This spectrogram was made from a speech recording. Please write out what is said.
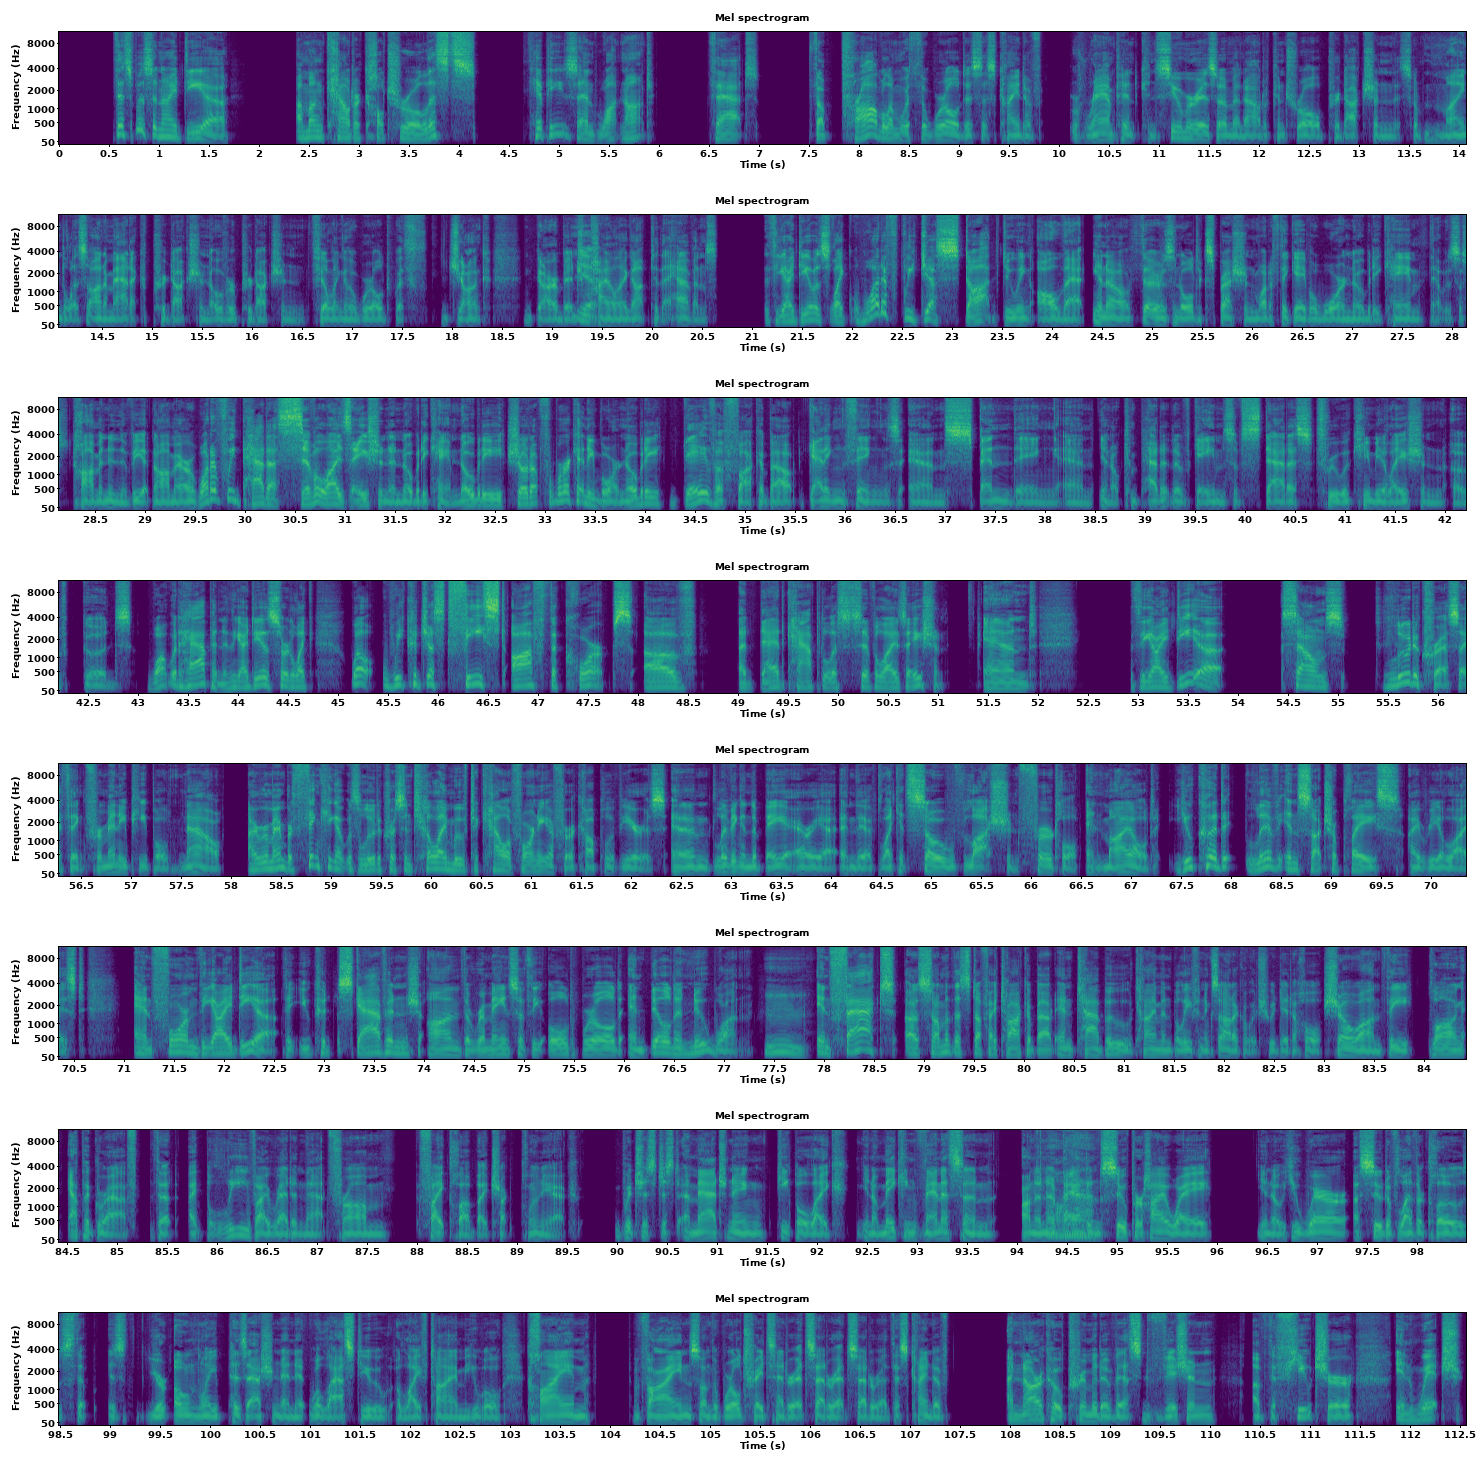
This was an idea among counterculturalists, hippies, and whatnot, that the problem with the world is this kind of rampant consumerism and out of control production, this sort of mindless automatic production, overproduction, filling the world with junk, garbage Yeah. piling up to the heavens. The idea was like, what if we just stopped doing all that? You know, there's an old expression, what if they gave a war and nobody came? That was just common in the Vietnam era. What if we had a civilization and nobody came? Nobody showed up for work anymore. Nobody gave a fuck about getting things and spending and, you know, competitive games of status through accumulation of goods. What would happen? And the idea is sort of like, well, we could just feast off the corpse of a dead capitalist civilization. And the idea sounds ludicrous, I think, for many people now. I remember thinking it was ludicrous until I moved to California for a couple of years and living in the Bay Area and the, like it's so lush and fertile and mild. You could live in such a place, I realized, and form the idea that you could scavenge on the remains of the old world and build a new one. Mm. In fact, uh, some of the stuff I talk about in Taboo, Time and Belief in Exotica, which we did a whole show on, the long epigraph that I believe I read in that from Fight Club by Chuck Palahniuk, which is just imagining people like, you know, making venison on an Oh, yeah. abandoned superhighway. You know, you wear a suit of leather clothes that is your only possession and it will last you a lifetime. You will climb vines on the World Trade Center, et cetera, et cetera. This kind of anarcho primitivist vision of the future in which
